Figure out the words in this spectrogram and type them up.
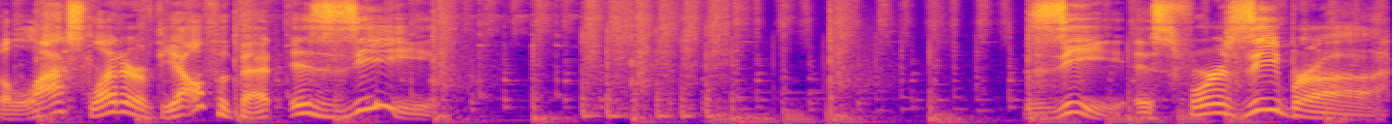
The last letter of the alphabet is Z. Z is for zebra.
